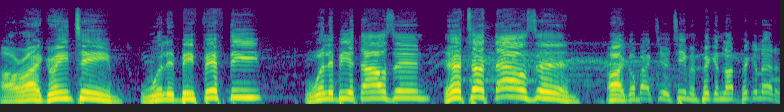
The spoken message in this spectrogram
All right, green team. Will it be 50? Will it be a thousand? It's a thousand. All right, go back to your team and pick a, pick a letter.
